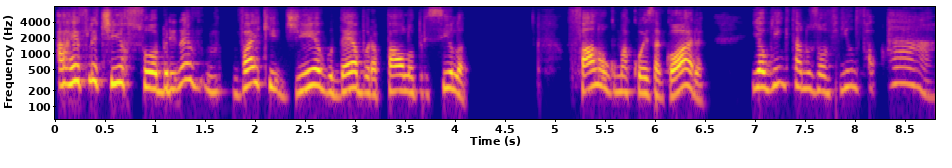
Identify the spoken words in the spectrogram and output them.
a refletir sobre, né? Vai que Diego, Débora, Paula, Priscila falam alguma coisa agora e alguém que está nos ouvindo fala: Ah,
